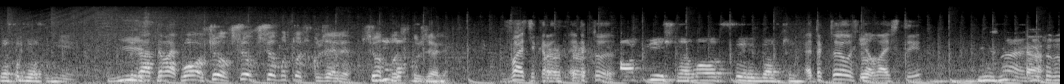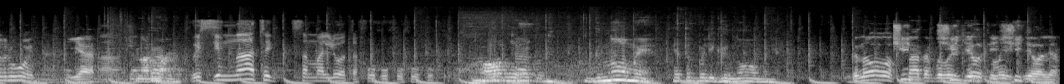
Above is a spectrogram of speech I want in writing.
Я. Припукни. Есть. Да, давай. Во, все, все, все, мы точку взяли. Все, точку взяли. Васик, раз- это кто? Отлично, молодцы, ребятки. Это кто его снял, Вась, ты? Не знаю, Да. кто-то другой. Я. А, Шикарно. 18 самолетов. Ху-ху-ху-ху-ху. Вот Молодец. так вот. Гномы. Это были гномы. Гномов Чи- надо было читер сделать, мы читер. сделали.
